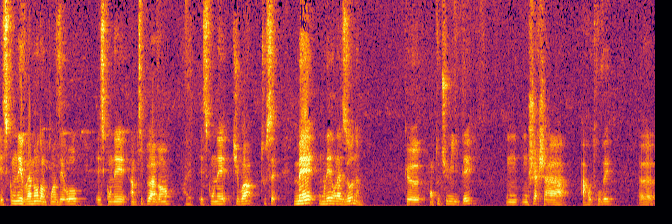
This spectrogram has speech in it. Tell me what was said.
est-ce qu'on est vraiment dans le point zéro? Est-ce qu'on est un petit peu avant? Est-ce qu'on est, tu vois, tout ça. Mais on est dans la zone que, en toute humilité, on, cherche à, retrouver euh,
